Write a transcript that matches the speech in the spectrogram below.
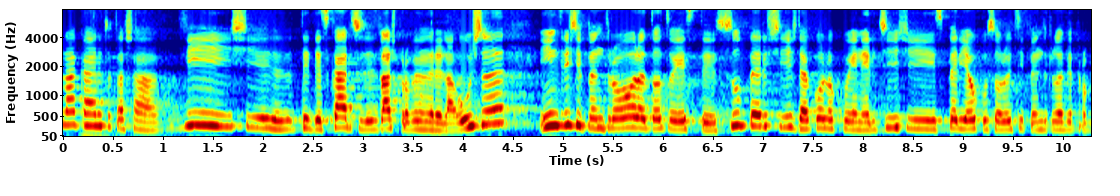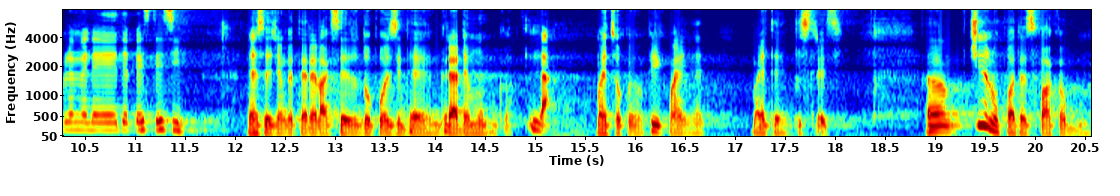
la care tot așa vii și te descarci și îți lași problemele la ușă, intri și pentru o oră totul este super și ești de acolo cu energii și sper eu cu soluții pentru toate problemele de peste zi. Deci să zicem că te relaxezi după o zi de grea de muncă. Da. Mai țopui un pic, mai, mai te distrezi. Uh, Cine nu poate să facă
